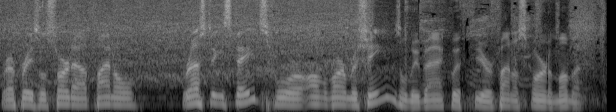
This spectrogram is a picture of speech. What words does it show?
Referees will sort out final resting states for all of our machines. We'll be back with your final score in a moment.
